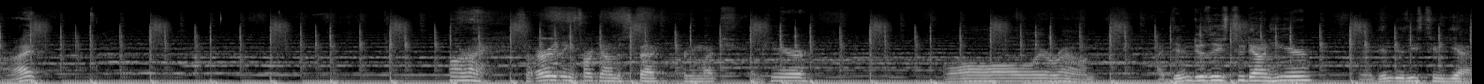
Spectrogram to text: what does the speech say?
All right. All right, so everything's torqued down to spec pretty much from here all the way around. I didn't do these two down here, and I didn't do these two yet.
